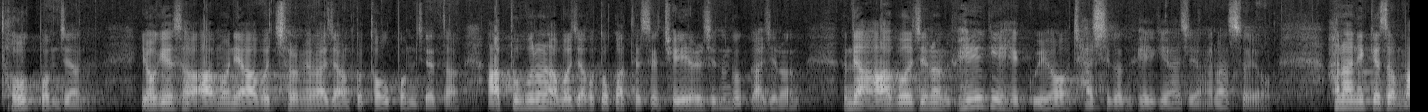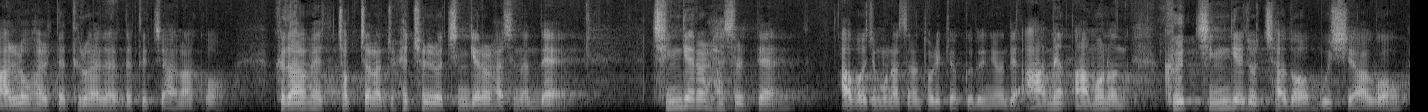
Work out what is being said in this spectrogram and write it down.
더욱 범죄한. 여기에서 아몬이 아버지처럼 행하지 않고 더욱 범죄했다. 앞부분은 아버지하고 똑같았어요. 죄를 지는 것까지는. 근데 아버지는 회개했고요. 자식은 회개하지 않았어요. 하나님께서 말로 할 때 들어야 되는데 듣지 않았고, 그 다음에 적절한 회초리로 징계를 하시는데, 징계를 하실 때 아버지 문화세는 돌이켰거든요. 근데 아몬은 그 징계조차도 무시하고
